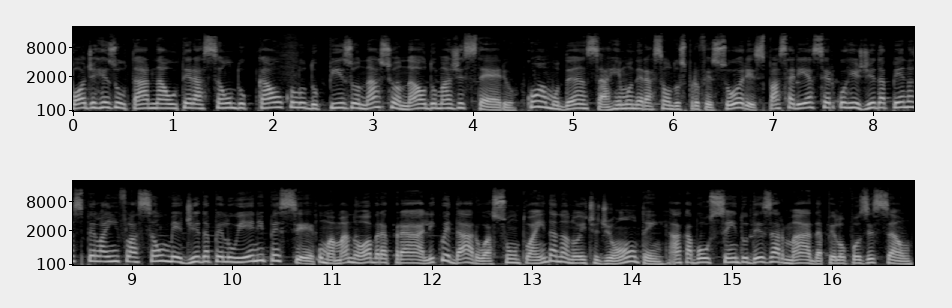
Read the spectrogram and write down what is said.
pode resultar na alteração do cálculo do piso nacional do magistério. Com a mudança, a remuneração dos professores passaria a ser corrigida apenas pela inflação medida pelo INPC. Uma manobra para liquidar o assunto ainda na noite de ontem acabou sendo desarmada pela oposição.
